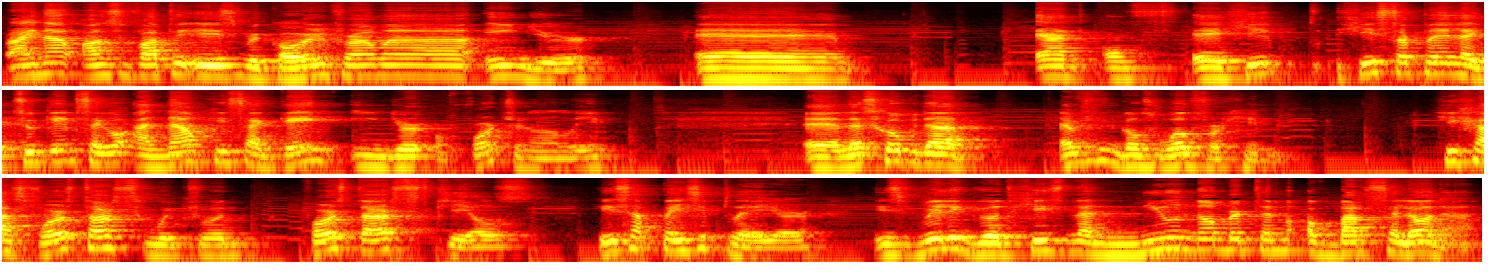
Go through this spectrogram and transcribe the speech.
Right now, Ansu Fati is recovering from an injury, uh, and uh, he he started playing like two games ago, and now he's again injured. Unfortunately, uh, let's hope that everything goes well for him. He has 4 stars weak foot, 4 stars skills, he's a pacey player, he's really good, he's the new number 10 of Barcelona.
